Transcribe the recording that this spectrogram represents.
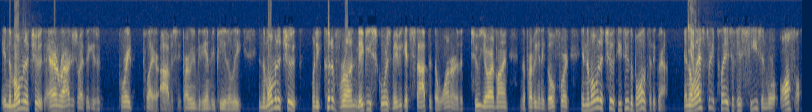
In the moment of truth, Aaron Rodgers, who I think is a great player, obviously, probably going to be the MVP of the league. In the moment of truth, when he could have run, maybe he scores, maybe he gets stopped at the one or the two yard line, and they're probably going to go for it. In the moment of truth, he threw the ball into the ground. And the Yeah. last three plays of his season were awful.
